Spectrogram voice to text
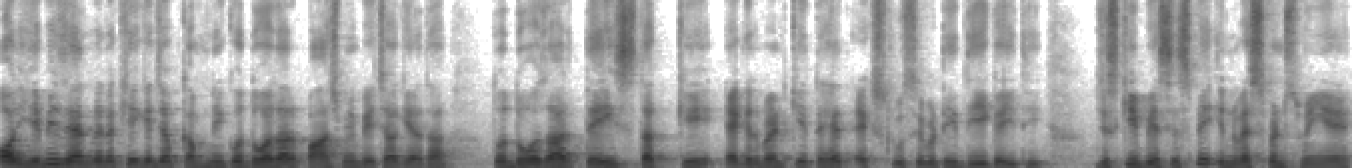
और ये भी जहन में रखिए कि जब कंपनी को 2005 में बेचा गया था तो 2023 तक की एग्रीमेंट के तहत एक्सक्लूसिविटी दी गई थी, जिसकी बेसिस पे इन्वेस्टमेंट्स हुई हैं।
